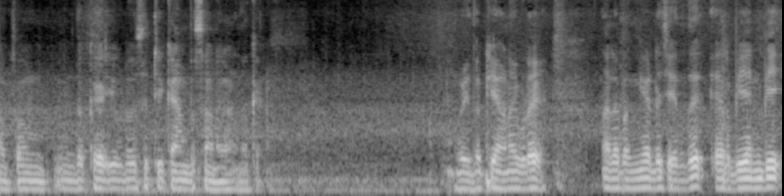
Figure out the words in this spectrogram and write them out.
അപ്പം ഇതൊക്കെ യൂണിവേഴ്സിറ്റി ക്യാമ്പസാണ് കാണുന്നതൊക്കെ. അപ്പോൾ ഇതൊക്കെയാണ് ഇവിടെ നല്ല ഭംഗിയായിട്ട് ചെയ്തത്. എയർ ബി എൻ ബി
